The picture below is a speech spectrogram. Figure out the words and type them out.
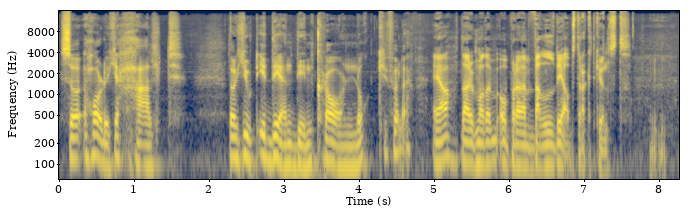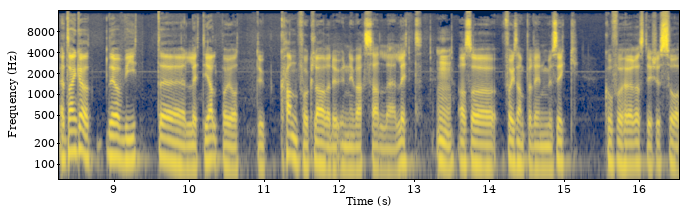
så har du ikke helt Du har ikke gjort ideen din klar nok, føler jeg. Ja, det er på en måte og på den veldig abstrakt kunst. Jeg tenker at det å vite litt hjelper jo at du kan forklare det universelle litt. Mm. Altså for eksempel din musikk. Hvorfor høres det ikke så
